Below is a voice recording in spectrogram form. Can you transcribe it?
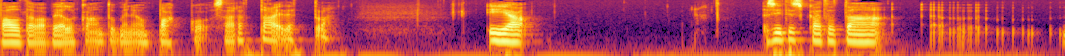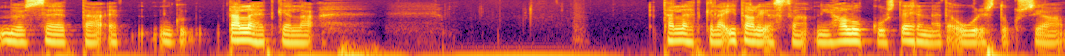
valtava velkaantuminen on pakko saada taitettua. Ja sitten jos katsotaan äh, myös se, että, että niin tällä hetkellä tällä hetkellä Italiassa niin halukkuus tehdä näitä uudistuksia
